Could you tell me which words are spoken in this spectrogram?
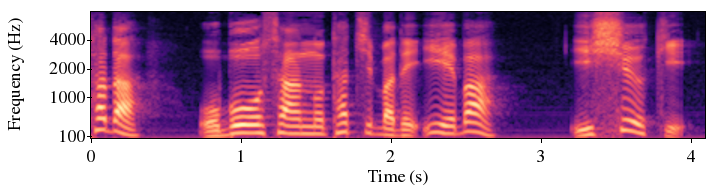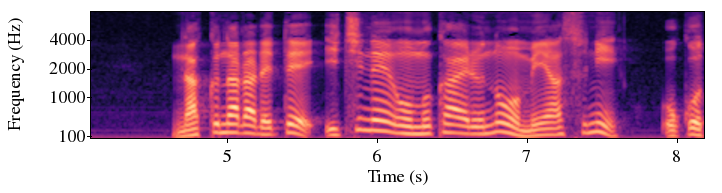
ただ、お坊さんの立場で言えば、一周期、亡くなられて1年を迎えるのを目安にお骨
